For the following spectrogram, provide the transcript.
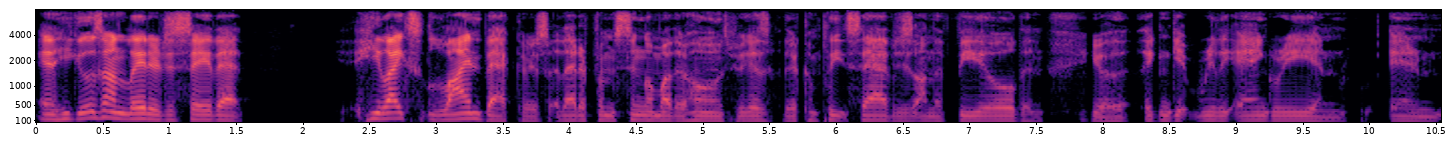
And he goes on later to say that he likes linebackers that are from single mother homes because they're complete savages on the field and you know they can get really angry and and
